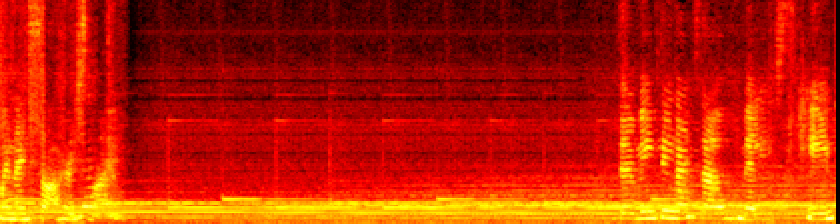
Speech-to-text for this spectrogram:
when I saw her smile. The main thing I saw with Melly's change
